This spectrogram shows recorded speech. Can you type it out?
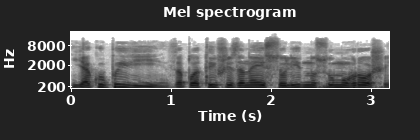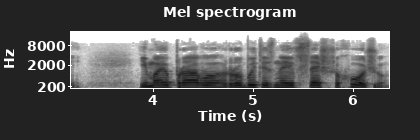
Я купив її, заплативши за неї солідну суму грошей, і маю право робити з нею все, що хочу,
